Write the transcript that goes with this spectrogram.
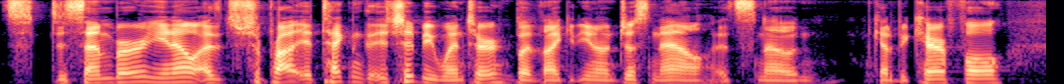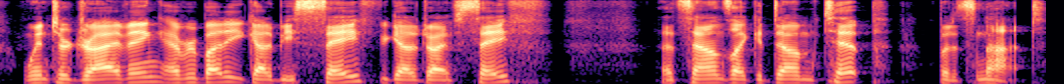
It's December, you know. It should probably it technically it should be winter, but like you know, just now it snowed. Got to be careful. Winter driving, everybody. You got to be safe. You got to drive safe. That sounds like a dumb tip, but it's not.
